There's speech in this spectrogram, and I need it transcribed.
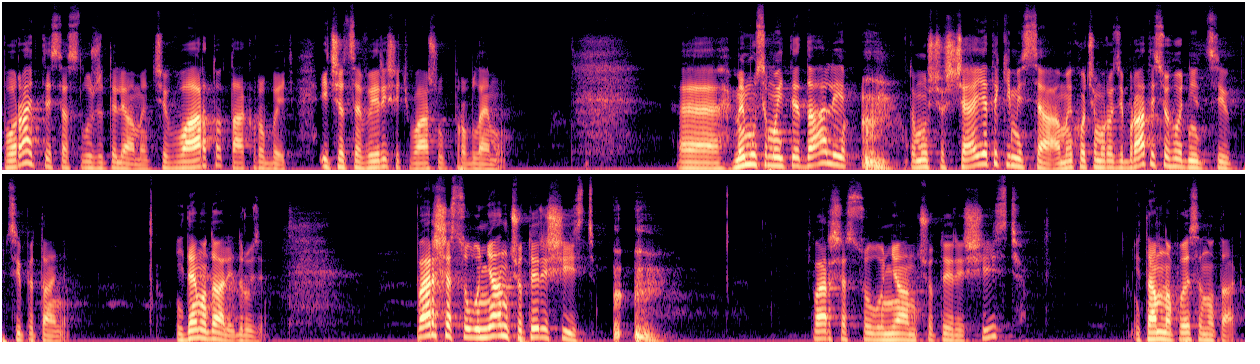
порадьтеся з служителями, чи варто так робити, і чи це вирішить вашу проблему. Е, Ми мусимо йти далі, тому що ще є такі місця, а ми хочемо розібрати сьогодні ці, ці питання. Йдемо далі, друзі. Перше Солунян 4.6. Перше Солунян 4.6. І там написано так.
